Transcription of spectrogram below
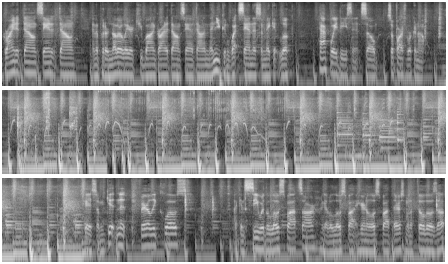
grind it down, sand it down, and then put another layer of Q-bond, grind it down, sand it down, and then you can wet sand this and make it look halfway decent. So, so far it's working out. Okay, so I'm getting it fairly close. I can see where the low spots are. I got a low spot here and a low spot there, so I'm gonna fill those up.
